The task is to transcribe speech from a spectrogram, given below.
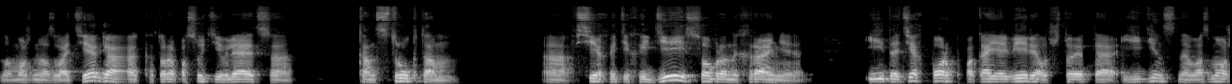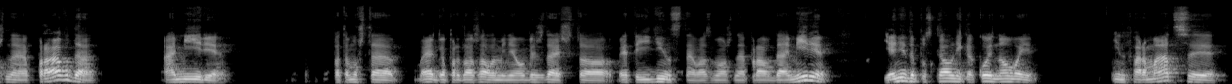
ну, можно назвать эго, которое по сути является конструктом а, всех этих идей, собранных ранее. И до тех пор, пока я верил, что это единственная возможная правда о мире, потому что эго продолжало меня убеждать, что это единственная возможная правда о мире, я не допускал никакой новой информации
